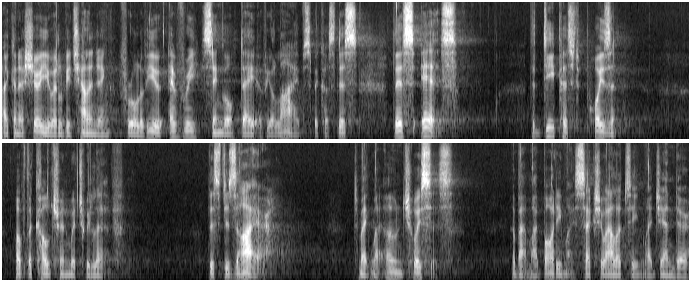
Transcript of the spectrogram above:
I can assure you it'll be challenging for all of you every single day of your lives because this, this is the deepest poison of the culture in which we live. This desire to make my own choices about my body, my sexuality, my gender,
